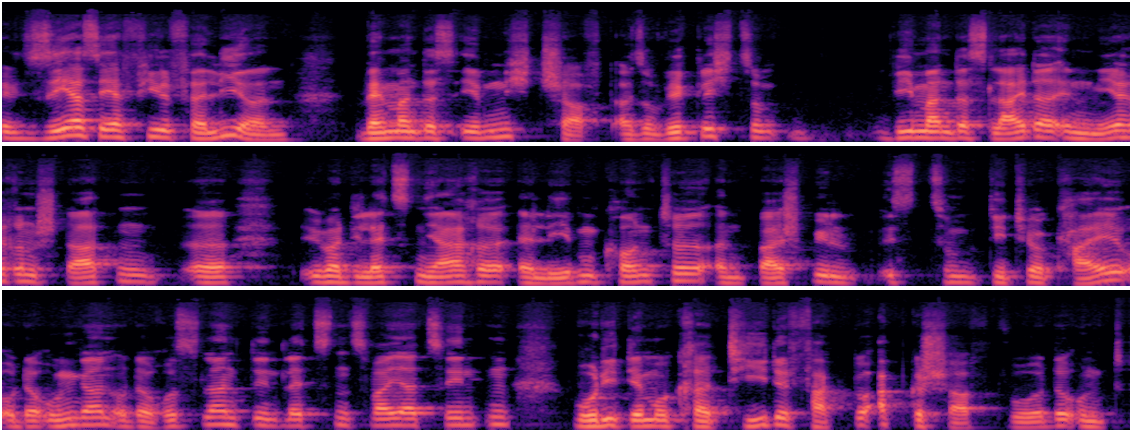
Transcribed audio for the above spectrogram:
sehr, sehr viel verlieren, wenn man das eben nicht schafft. Also wirklich zum, wie man das leider in mehreren Staaten äh, über die letzten Jahre erleben konnte. Ein Beispiel ist zum, die Türkei oder Ungarn oder Russland in den letzten zwei Jahrzehnten, wo die Demokratie de facto abgeschafft wurde und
